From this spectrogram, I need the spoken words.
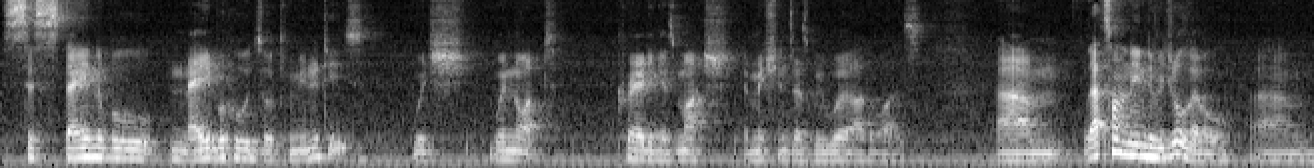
sustainable neighborhoods or communities, which we're not creating as much emissions as we were otherwise. Um, that's on an individual level. Um,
